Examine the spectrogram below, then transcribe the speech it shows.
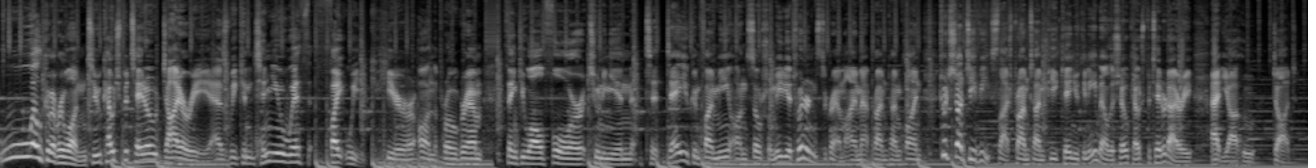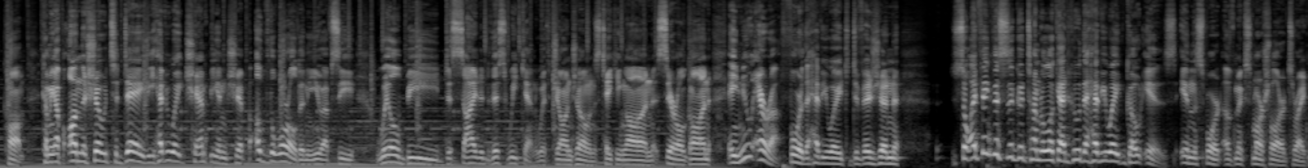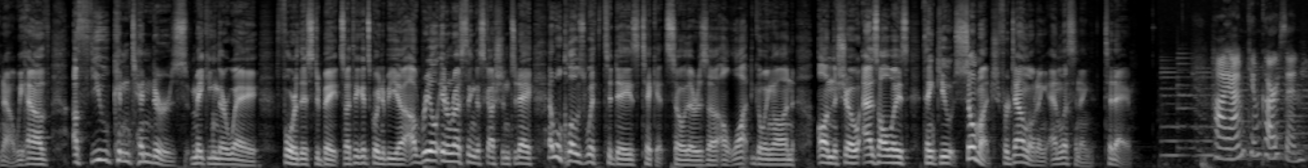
Welcome, everyone, to Couch Potato Diary as we continue with Fight Week here on the program. Thank you all for tuning in today. You can find me on social media Twitter and Instagram. I'm at Primetime Klein, twitch.tv slash primetimepk, and you can email the show, couchpotatodiary at yahoo.com. Coming up on the show today, the heavyweight championship of the world in the UFC will be decided this weekend with Jon Jones taking on Cyril Gane. A new era for the heavyweight division. So I think this is a good time to look at who the heavyweight goat is in the sport of mixed martial arts right now. We have a few contenders making their way for this debate. So I think it's going to be a, a real interesting discussion today. And we'll close with today's ticket. So there's a, a lot going on on the show. As always, thank you so much for downloading and listening today. Hi, I'm Kim Carson,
